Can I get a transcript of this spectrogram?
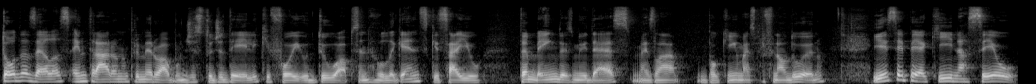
Todas elas entraram no primeiro álbum de estúdio dele, que foi o Do Ops and Hooligans, que saiu também em 2010, mas lá um pouquinho mais pro final do ano. E esse EP aqui nasceu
